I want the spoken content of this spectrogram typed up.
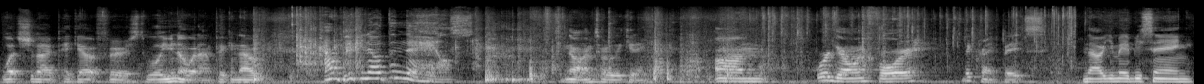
What should I pick out first? Well, you know what I'm picking out. I'm picking out the nails. No, I'm totally kidding. Um, we're going for the crankbaits. Now you may be saying,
